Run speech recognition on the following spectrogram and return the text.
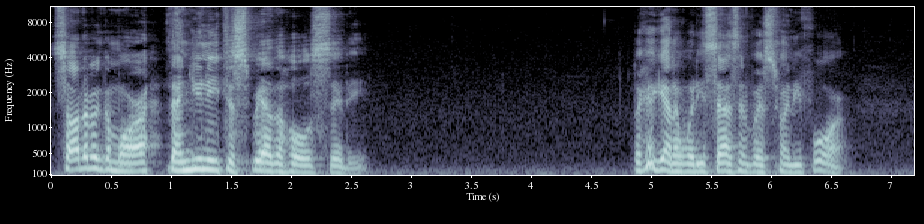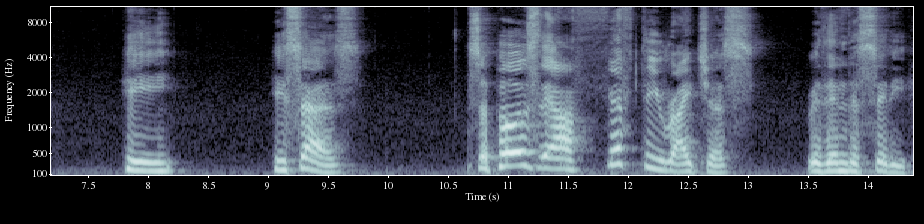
Sodom and Gomorrah, then you need to spare the whole city. Look again at what he says in verse 24. He, he says, Suppose there are 50 righteous within the city.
